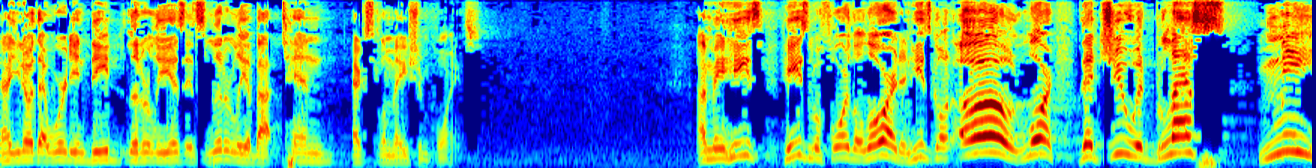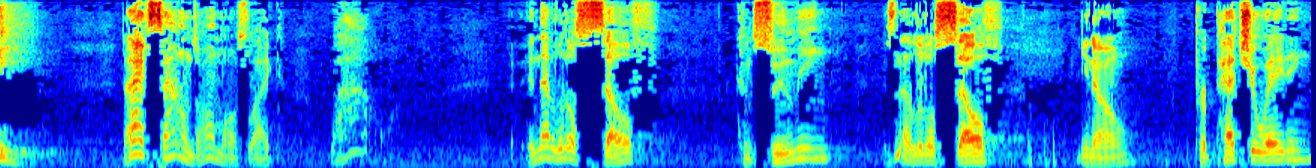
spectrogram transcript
Now, you know what that word indeed literally is? It's literally about 10 exclamation points. I mean, he's, he's before the Lord and he's going, Oh, Lord, that you would bless me. Now, that sounds almost like, wow. Isn't that a little self consuming? Isn't that a little self, you know, perpetuating?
